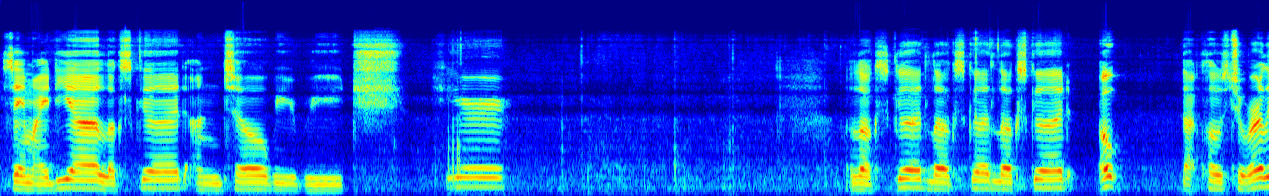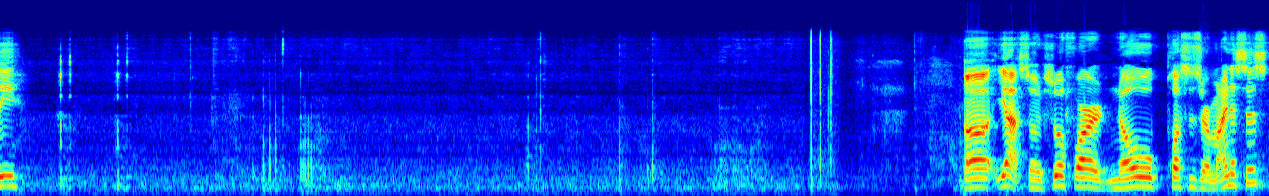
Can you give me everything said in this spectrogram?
Same idea, looks good until we reach here. Looks good, looks good, looks good. Oh, that closed too early. Uh, yeah, so, so far no pluses or minuses.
